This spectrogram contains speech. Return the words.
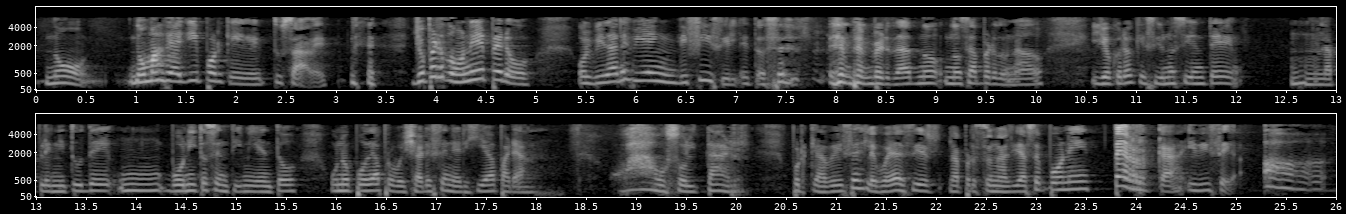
no, no más de allí porque tú sabes. Yo perdoné, pero olvidar es bien difícil, entonces en verdad no, no se ha perdonado. Y yo creo que si uno siente la plenitud de un bonito sentimiento, uno puede aprovechar esa energía para, wow, soltar. Porque a veces, les voy a decir, la personalidad se pone terca y dice, ah,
